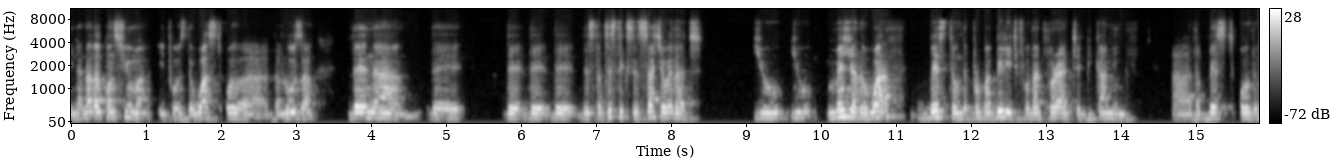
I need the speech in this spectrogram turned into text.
in another consumer, it was the worst or the, the loser. Then uh, the, the, the, the, the statistics is such a way that you, you measure the worth based on the probability for that variety becoming uh, the best or the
